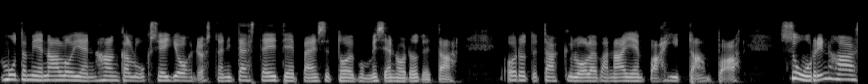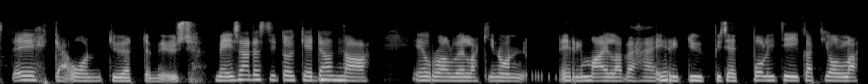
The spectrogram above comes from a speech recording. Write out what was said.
muutamien alojen hankaluuksien johdosta, niin tästä eteenpäin se toipumisen odotetaan, odotetaan kyllä olevan aiempaa hitaampaa. Suurin haaste ehkä on työttömyys. Me ei saada sitten oikein dataa, mm-hmm euroalueellakin on eri mailla vähän erityyppiset politiikat, jolla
